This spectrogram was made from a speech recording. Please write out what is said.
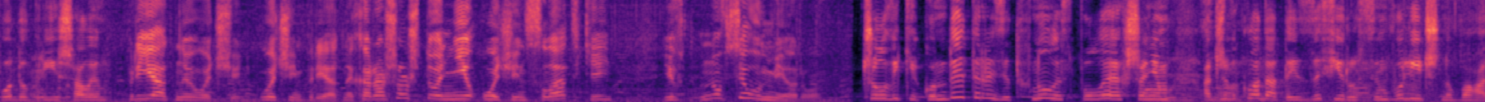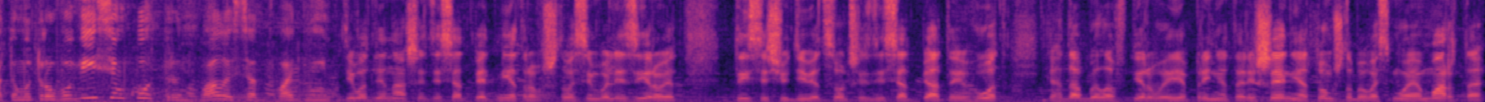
подобрішали. Приятный очень, очень приятный. Хорошо, что не очень сладкий, и, ну, все в меру. Чоловіки-кондитери зітхнули з полегшенням, адже викладати із зефіру символічну багатометрову вісімку тренувалися два дні. Его длина 65 метров, что символизирует 1965 год, когда было впервые принято решение о том, чтобы 8 марта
